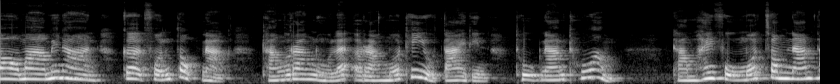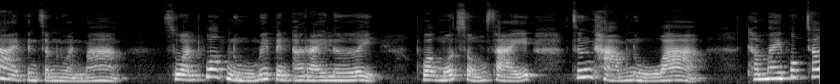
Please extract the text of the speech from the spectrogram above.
ต่อมาไม่นานเกิดฝนตกหนัก ทั้งรังหนูและรังมดที่อยู่ใต้ดิน ถูกน้ำท่วมทำให้ฝูงมดจมน้ำตายเป็นจำนวนมาก ส่วนพวกหนูไม่เป็นอะไรเลย พวกมดสงสัย จึงถามหนูว่าทำไมพวกเจ้า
